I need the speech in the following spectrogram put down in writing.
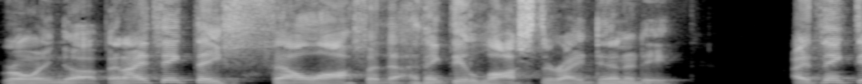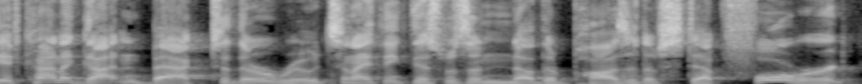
growing up. And I think they fell off of that. I think they lost their identity. I think they've kind of gotten back to their roots and I think this was another positive step forward.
